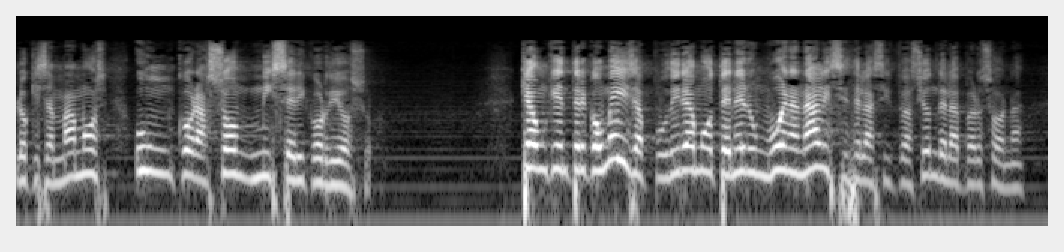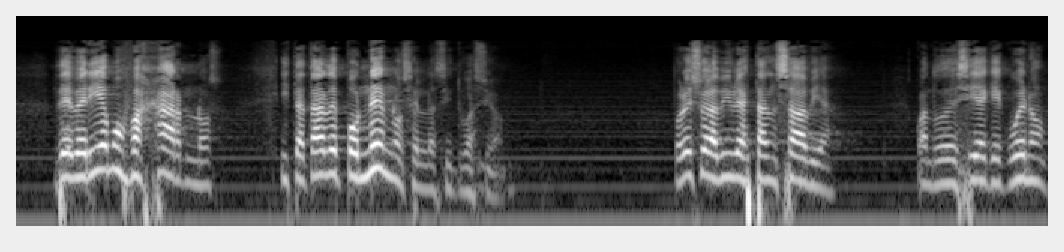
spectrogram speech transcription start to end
lo que llamamos un corazón misericordioso que aunque entre comillas pudiéramos tener un buen análisis de la situación de la persona, deberíamos bajarnos y tratar de ponernos en la situación. Por eso la Biblia es tan sabia cuando decía que, bueno,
